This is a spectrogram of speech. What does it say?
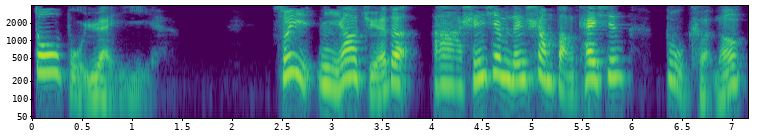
都不愿意。所以你要觉得啊，神仙们能上榜开心，不可能。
